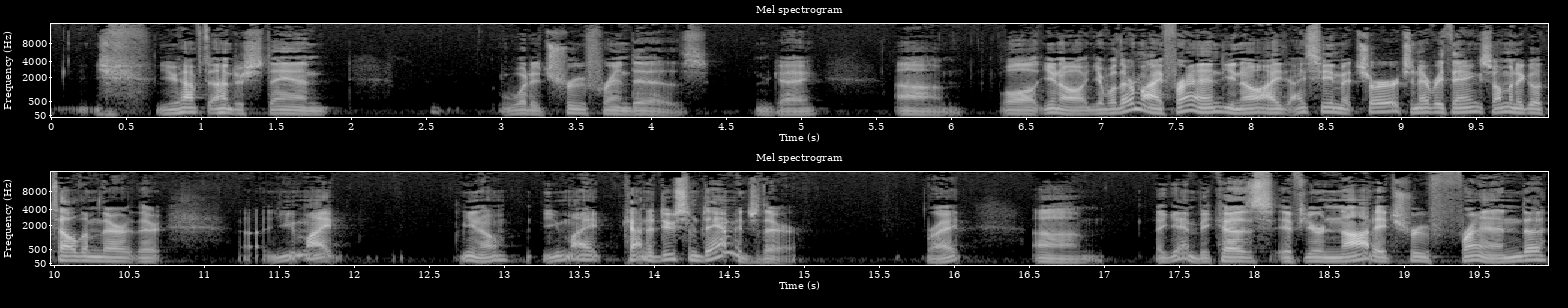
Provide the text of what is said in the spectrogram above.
you have to understand what a true friend is. Okay? Um, well, you know, well, they're my friend. You know, I, I see them at church and everything, so I'm going to go tell them they're. they're uh, you might, you know, you might kind of do some damage there, right? Um, Again, because if you're not a true friend,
